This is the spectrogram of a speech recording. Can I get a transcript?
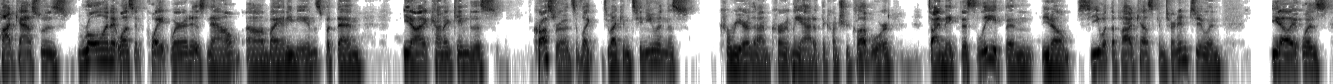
podcast was rolling. It wasn't quite where it is now um, by any means, but then you know, I kind of came to this crossroads of like, do I continue in this career that I'm currently at at the country club, or do I make this leap and, you know, see what the podcast can turn into? And, you know, it was,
